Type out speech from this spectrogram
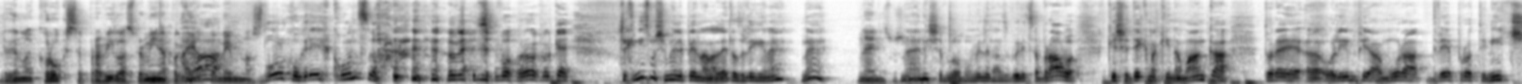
glede na krok se pravila spremenja, pa glede na ja, pomembnost. bolj ko gre k koncu, več bo roko. Okay. Če nismo še imeli penala leta z lige, ne? ne? Ne, nismo šli. Ne, ni še bilo, pomili nas Gorica, bravo, ki še tekma, ki nam manjka. Torej, uh, Olimpija, Mura, dve proti nič,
